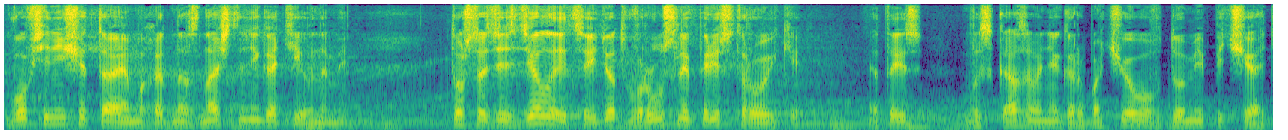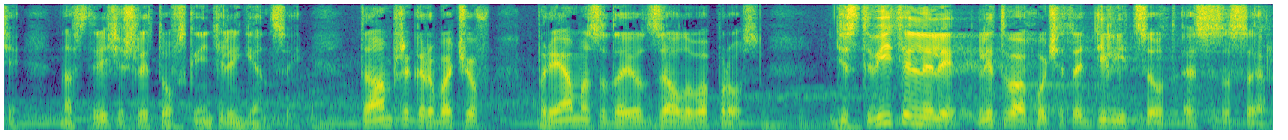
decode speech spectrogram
вовсе не считаем их однозначно негативными. То, что здесь делается, идет в русле перестройки. Это из высказывания Горбачева в Доме печати на встрече с литовской интеллигенцией. Там же Горбачев прямо задает залу вопрос, действительно ли Литва хочет отделиться от СССР?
